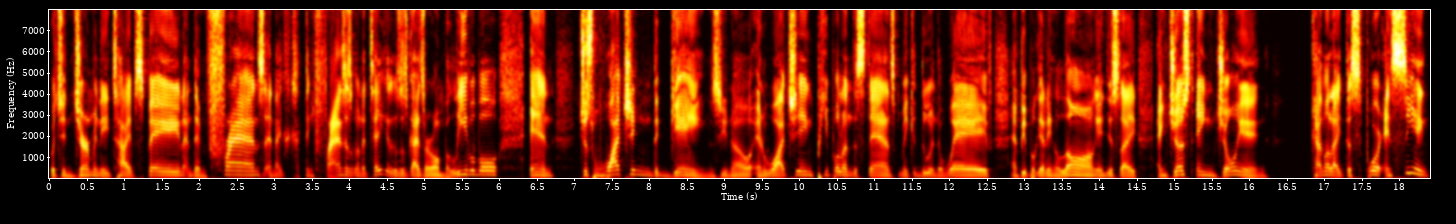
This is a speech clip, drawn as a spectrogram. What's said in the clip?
which in Germany type Spain, and then France, and I, I think France is going to take it because those guys are unbelievable, and just watching the games, you know, and watching people in the stands making doing the wave, and people getting along, and just like, and just enjoying kind of like the sport and seeing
